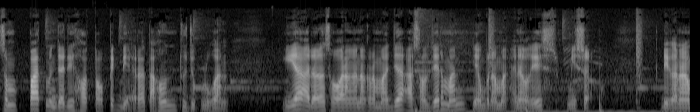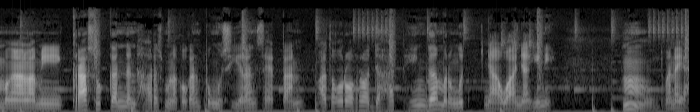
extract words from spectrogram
sempat menjadi hot topic di era tahun 70-an. Ia adalah seorang anak remaja asal Jerman yang bernama Annelies Michel. Dikarenakan mengalami kerasukan dan harus melakukan pengusiran setan atau roh-roh jahat hingga merenggut nyawanya ini hmm gimana ya?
